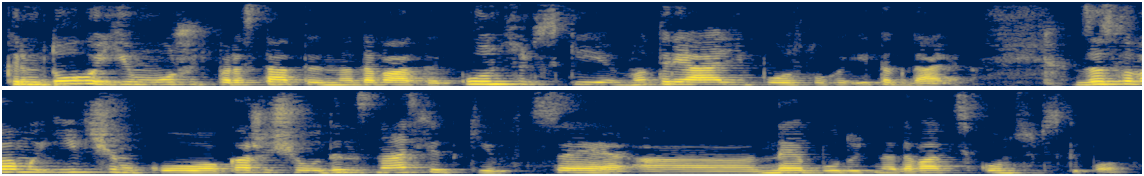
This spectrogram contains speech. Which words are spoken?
Крім того, їм можуть перестати надавати консульські, нотаріальні послуги і так далі. За словами Івченко, каже, що один з наслідків це не будуть надаватися консульські послуги.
